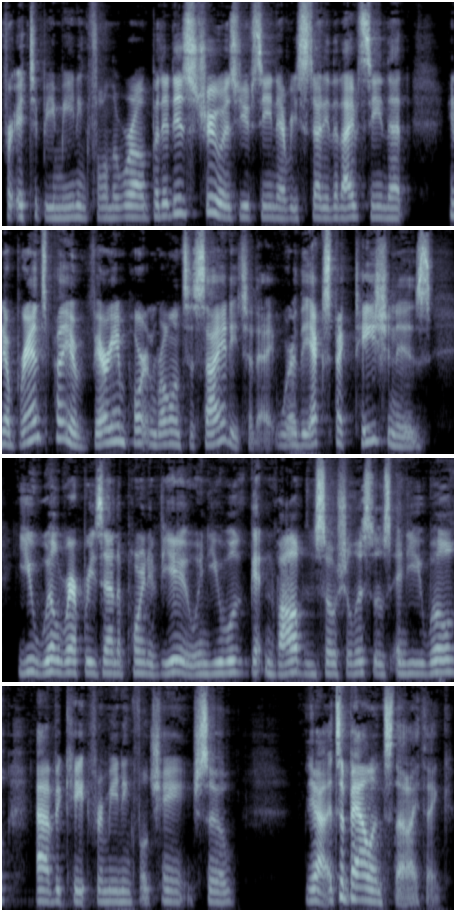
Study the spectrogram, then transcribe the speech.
for it to be meaningful in the world. But it is true as you've seen every study that i've seen that you know brands play a very important role in society today where the expectation is you will represent a point of view and you will get involved in social issues and you will advocate for meaningful change. So yeah it's a balance though i think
